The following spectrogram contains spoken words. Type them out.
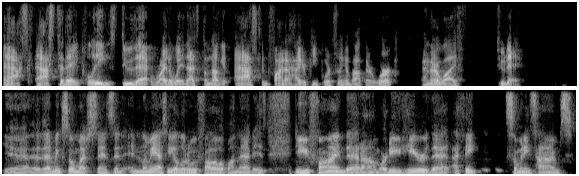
ask. Ask today. Please do that right away. That's the nugget. Ask and find out how your people are feeling about their work and their life today. Yeah, that, that, makes so much sense. And, and let me ask you a little bit follow up on that is do you find that, um, or do you hear that? I think so many times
